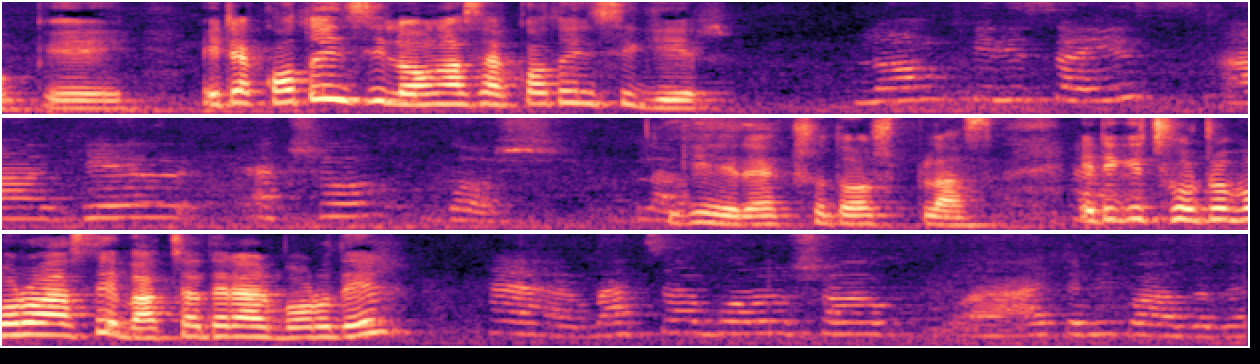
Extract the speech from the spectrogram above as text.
ওকে। এটা কত ইঞ্চি লং আছে আর কত ইঞ্চি গের লং ফ্রি সাইজ আর ঘের একশো দশ গের একশো দশ প্লাস এটা কি ছোট বড় আছে বাচ্চাদের আর বড়দের? হ্যাঁ বাচ্চা বড় সব আইটেমই পাওয়া যাবে।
